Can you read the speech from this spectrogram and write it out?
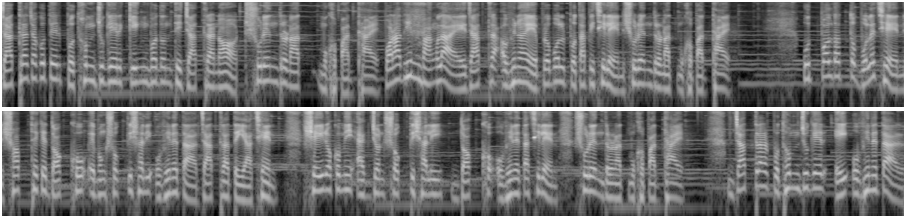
যাত্রা জগতের প্রথম যুগের কিংবদন্তি যাত্রা নট সুরেন্দ্রনাথ মুখোপাধ্যায়। পরাধীন বাংলায় যাত্রা অভিনয়ে প্রবল প্রতাপী ছিলেন সুরেন্দ্রনাথ মুখোপাধ্যায়। উৎপল দত্ত বলেছেন সব থেকে দক্ষ এবং শক্তিশালী অভিনেতা যাত্রাতেই আছেন। সেই রকমই একজন শক্তিশালী, দক্ষ অভিনেতা ছিলেন সুরেন্দ্রনাথ মুখোপাধ্যায়। যাত্রার প্রথম যুগের এই অভিনেতার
